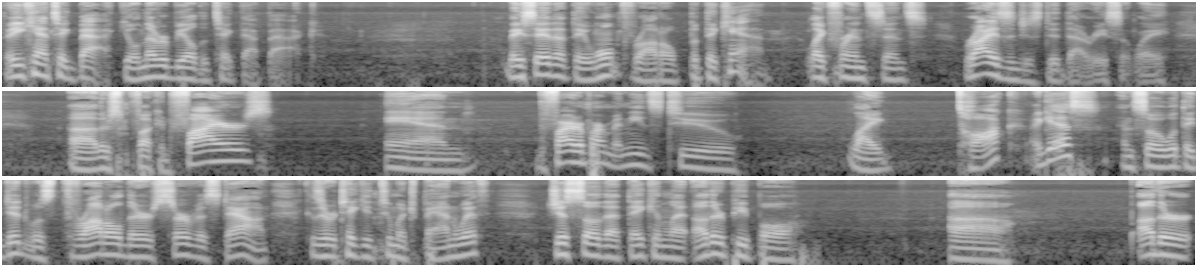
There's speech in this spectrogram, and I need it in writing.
that you can't take back. You'll never be able to take that back. they say that they won't throttle, but they can. Like for instance, Verizon just did that recently. Uh, there's some fucking fires, and the fire department needs to like talk, I guess. And so what they did was throttle their service down because they were taking too much bandwidth, just so that they can let other people, uh, other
